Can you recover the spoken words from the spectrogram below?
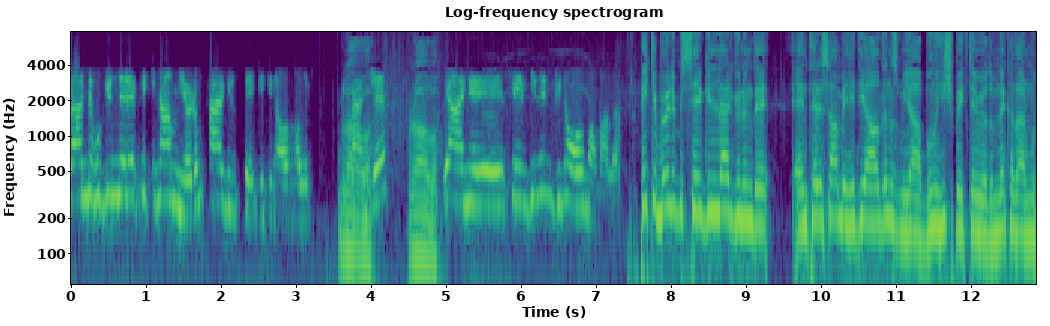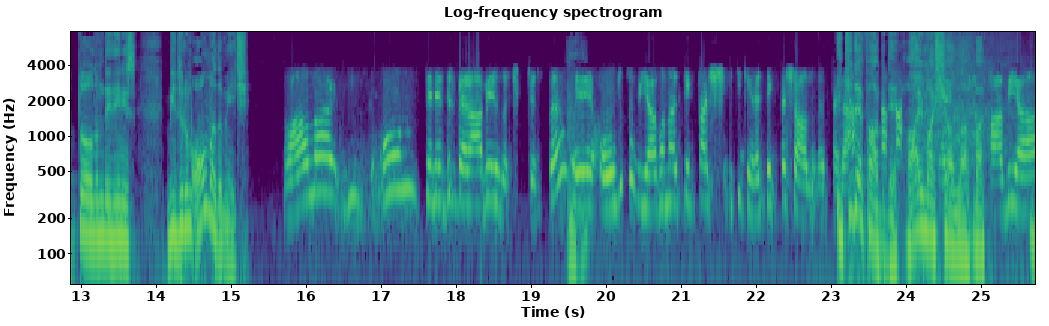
Ben de bu günlere pek inanmıyorum. Her gün sevgi günü olmalı Bravo. bence. Bravo. Yani sevginin günü olmamalı. Peki böyle bir sevgililer gününde enteresan bir hediye aldınız mı ya? Bunu hiç beklemiyordum. Ne kadar mutlu oldum dediğiniz bir durum olmadı mı hiç? Vallahi biz 10 senedir beraberiz açıkçası. E, oldu tabii ya bana tek taş iki kere tek taş aldı mesela. İki defa bir de. Hay maşallah bak. Abi ya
